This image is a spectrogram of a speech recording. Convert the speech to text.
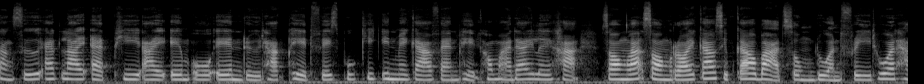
สั่งซื้อแอดไลน์ at pimon หรือทักเพจ Facebook Kick in Mega แฟนเพจเข้ามาได้เลยค่ะซองละ 299 บาท ส่งด่วนฟรีทั่วไท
